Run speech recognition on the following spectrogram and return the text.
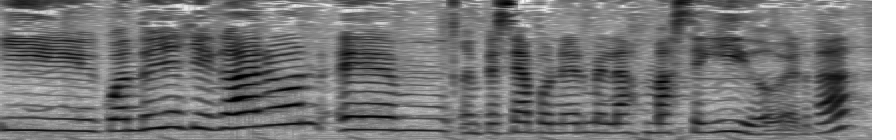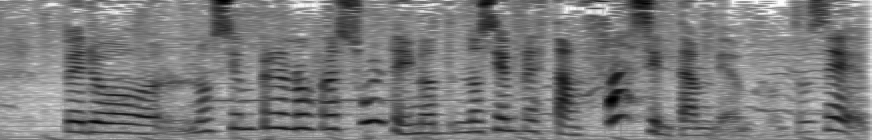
Y cuando ellas llegaron, em, empecé a ponérmelas más seguido, ¿verdad? Pero no siempre nos resulta y no, no siempre es tan fácil también. Entonces,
